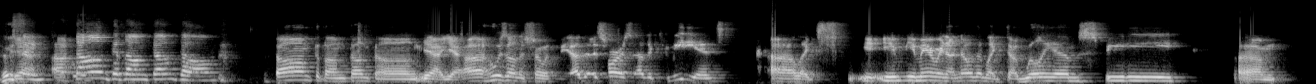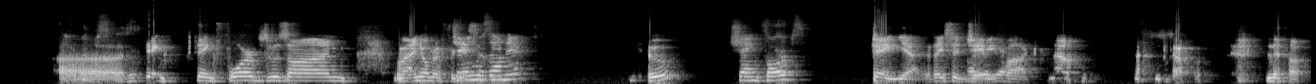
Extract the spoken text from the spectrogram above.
who's Yeah, saying uh, dong dong dong dong? dong, dong, dong, dong. Yeah, yeah. Uh, who was on the show with me? As far as other comedians, uh, like you, you may or may not know them, like Doug Williams, Speedy. Um, uh, think, Shane Forbes was on. I know I'm gonna forget. Shane was on there. Who? Shane Forbes. Shane, yeah. If they said Oh, Jamie yeah. Foxx, no, no, no.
